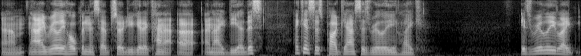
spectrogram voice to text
um, I really hope in this episode you get a kind of uh, an idea. This, I guess, this podcast is really like, it's really like,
